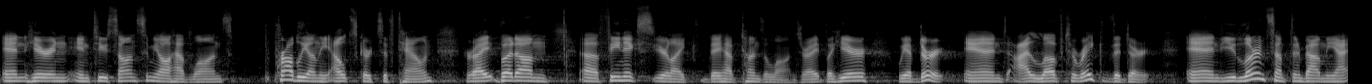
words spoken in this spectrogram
And here in, in Tucson, some of y'all have lawns probably on the outskirts of town, right? But um, uh, Phoenix, you're like, they have tons of lawns, right? But here we have dirt, and I love to rake the dirt and you learn something about me. I,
